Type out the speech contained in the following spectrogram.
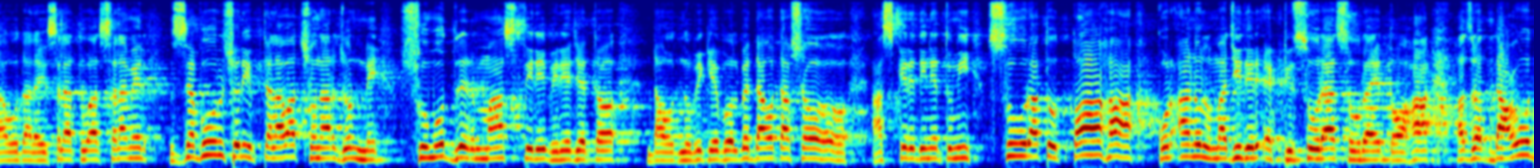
দাউদ আলাই সালামের জাবুর শরীফ তেলাওয়াত শোনার জন্যে সমুদ্রের মাছ তীরে ভিড়ে যেত। দাউদ নবীকে বলবে, দাউদ, আসো। আজকের দিনে তুমি সুরাত তহা, কোরআনুল মাজিদের একটি সুরা, সুরায় তহা। হজরত দাউদ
